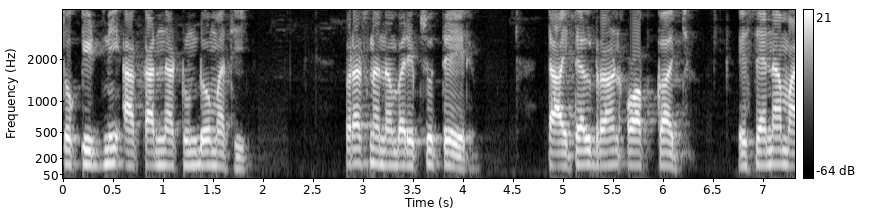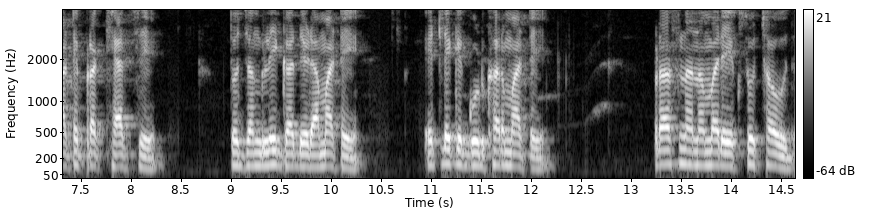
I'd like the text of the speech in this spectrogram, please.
તો કિડની આકારના ટુંડોમાંથી. પ્રશ્ન નંબર એકસો તેર. ટાઇટલ રન ઓફ કચ્છ એ શેના માટે પ્રખ્યાત છે? તો જંગલી ગધેડા માટે, એટલે કે ગુડખર માટે. પ્રશ્ન નંબર એકસો ચૌદ.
